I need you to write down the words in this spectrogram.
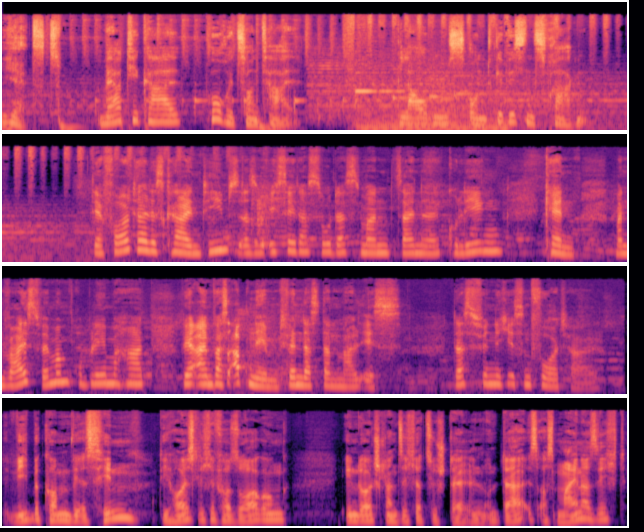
jetzt. Vertikal, horizontal. Glaubens- und Gewissensfragen. Der Vorteil des kleinen Teams, also ich sehe das so, dass man seine Kollegen kennt. Man weiß, wenn man Probleme hat, wer einem was abnimmt, wenn das dann mal ist. Das finde ich ist ein Vorteil. Wie bekommen wir es hin, die häusliche Versorgung in Deutschland sicherzustellen? Und da ist aus meiner Sicht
